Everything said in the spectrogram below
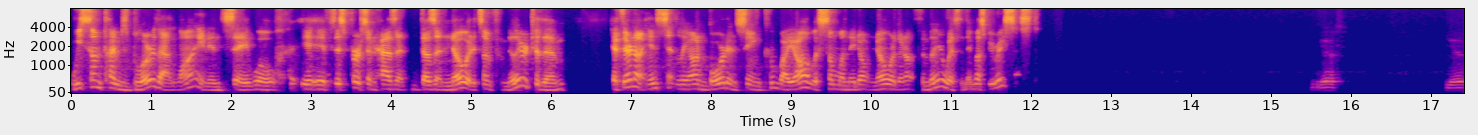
we sometimes blur that line and say well if this person hasn't doesn't know it it's unfamiliar to them if they're not instantly on board and saying kumbaya with someone they don't know or they're not familiar with, then they must be racist. Yes. Yes.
